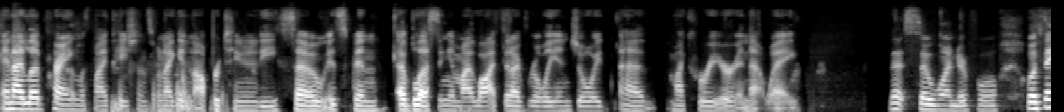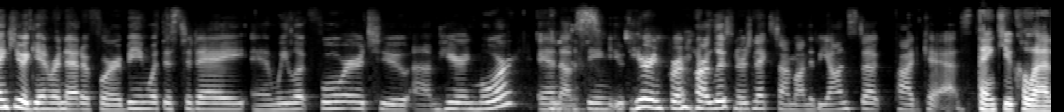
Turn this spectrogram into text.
And I love praying with my patients when I get an opportunity. So it's been a blessing in my life that I've really enjoyed uh, my career in that way. That's so wonderful. Well, thank you again, Renetta, for being with us today, and we look forward to um, hearing more and um, yes. um, seeing you, hearing from our listeners next time on the Beyond Stuck podcast. Thank you, Coletta.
